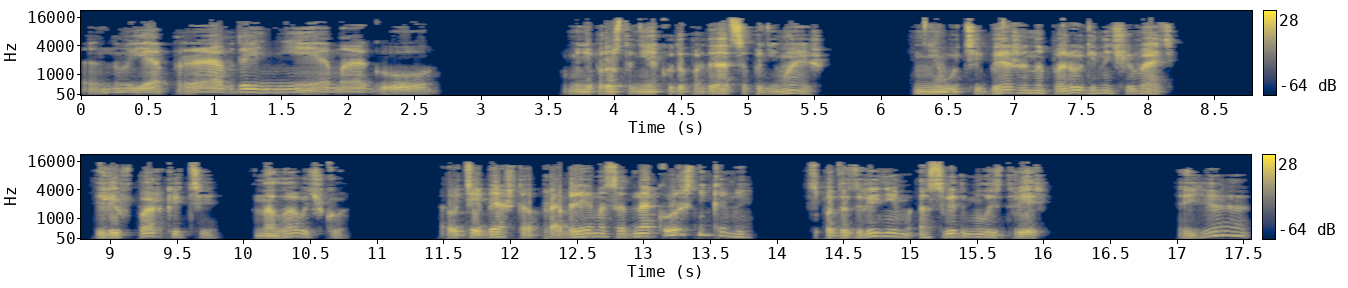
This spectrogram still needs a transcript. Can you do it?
Ну, я правда не могу. Мне просто некуда податься, понимаешь? Не у тебя же на пороге ночевать. Или в парк идти, на лавочку. У тебя что, проблемы с однокурсниками? С подозрением осведомилась дверь. Я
